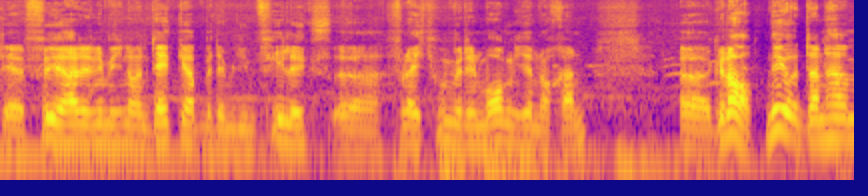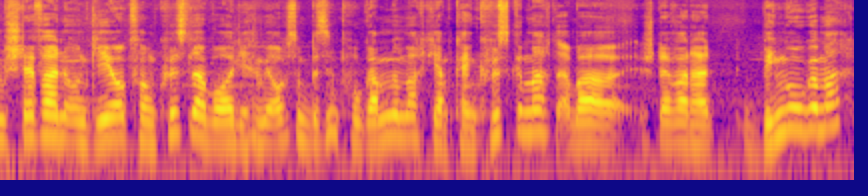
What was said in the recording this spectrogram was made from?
der Phil hatte nämlich noch ein Date gehabt mit dem lieben Felix. Äh, vielleicht holen wir den morgen hier noch ran. Äh, genau. Nee, und dann haben Stefan und Georg vom Quizlabor, die haben ja auch so ein bisschen Programm gemacht. Die haben kein Quiz gemacht, aber Stefan hat Bingo gemacht.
